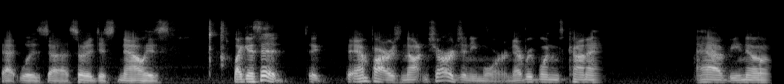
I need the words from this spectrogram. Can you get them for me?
that was uh, sort of just now his. Like I said, the, the empire's not in charge anymore, and everyone's kind of have you know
